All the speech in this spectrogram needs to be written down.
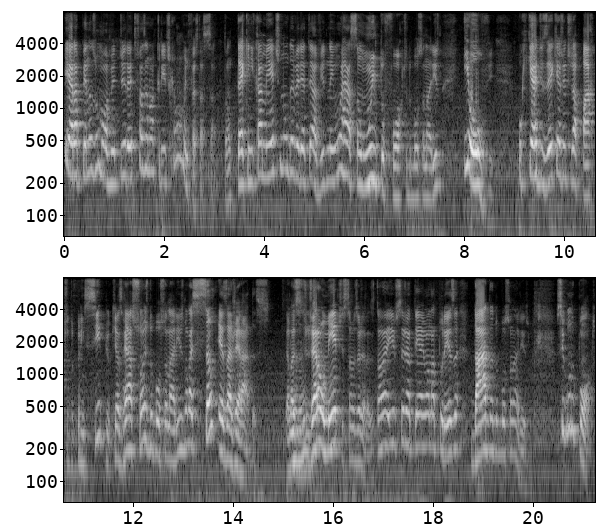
e era apenas um movimento de direito fazendo uma crítica a uma manifestação. Então, tecnicamente, não deveria ter havido nenhuma reação muito forte do bolsonarismo, e houve. O que quer dizer que a gente já parte do princípio que as reações do bolsonarismo elas são exageradas. Elas uhum. geralmente são exageradas. Então aí você já tem aí uma natureza dada do bolsonarismo. Segundo ponto,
